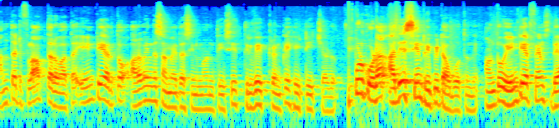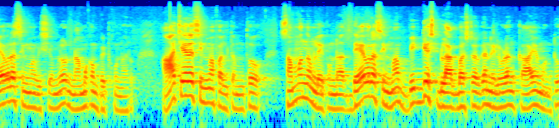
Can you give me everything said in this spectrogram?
అంతటి ఫ్లాప్ తర్వాత ఎన్టీఆర్తో అరవింద సమేత సినిమాను తీసి త్రివిక్రమ్కి హిట్ ఇచ్చాడు. ఇప్పుడు కూడా అదే సీన్ రిపీట్ అవబోతుంది అంటూ ఎన్టీఆర్ ఫ్యాన్స్ దేవరా సినిమా విషయంలో నమ్మకం పెట్టుకున్నారు. ఆచార్య సినిమా ఫలితంతో సంబంధం లేకుండా దేవర సినిమా బిగ్గెస్ట్ బ్లాక్ బస్టర్గా నిలవడం ఖాయం అంటూ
